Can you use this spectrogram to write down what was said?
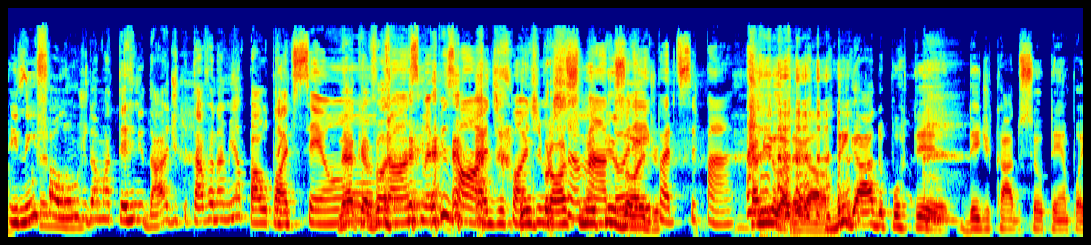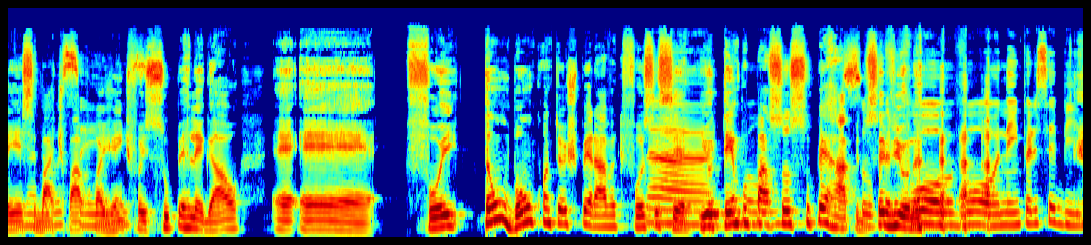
e nem falamos bom. da maternidade que estava na minha pauta. Pode hein? ser um né? próximo episódio, pode um me próximo chamar, episódio. adorei participar. Camila, Legal. obrigado por ter dedicado seu tempo aí, esse bate-papo com a gente, foi super legal. É, é, foi tão bom quanto eu esperava que fosse ah, ser. E o tempo bom. passou super rápido, super. você viu, né? Vou, vou, nem percebi.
